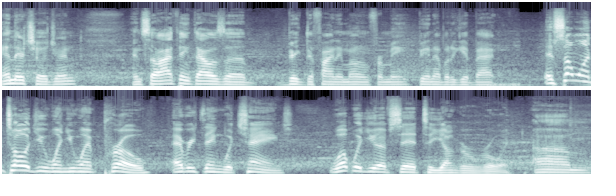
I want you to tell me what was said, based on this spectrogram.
and their children, and so I think that was a big defining moment for me, being able to get back. If someone told you when you went pro everything would change, what would you have said to younger Roy? Um,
